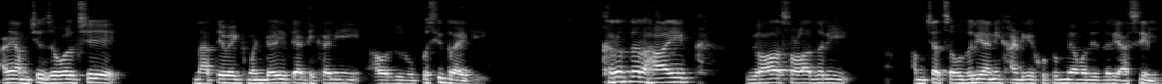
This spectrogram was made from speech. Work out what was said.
आणि आमचे जवळचे नातेवाईक मंडळी त्या ठिकाणी आवर्जून उपस्थित राहिली. खरं तर हा एक विवाह सोहळा जरी आमच्या चौधरी आणि खांडगे कुटुंबियामध्ये जरी असेल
